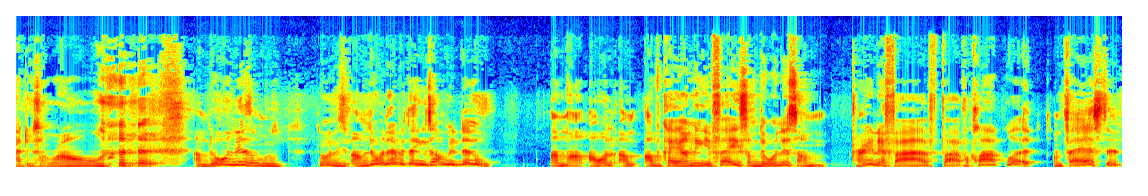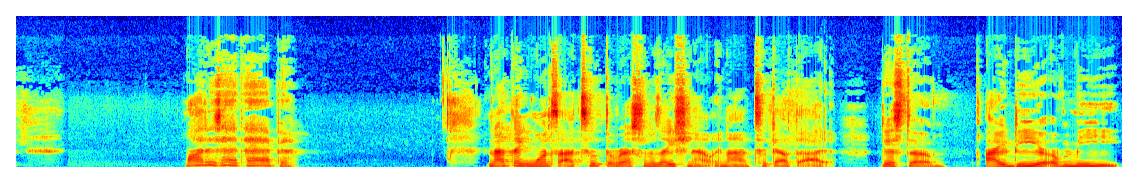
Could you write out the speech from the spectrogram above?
I do something wrong? I'm doing this. I'm doing this. I'm doing everything you told me to do. I'm, I, want, I'm, I'm okay. I'm in your face. I'm doing this. I'm praying at five, five o'clock. What? I'm fasting. Why this had to happen? And I think once I took the rationalization out and I took out the just the idea of me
